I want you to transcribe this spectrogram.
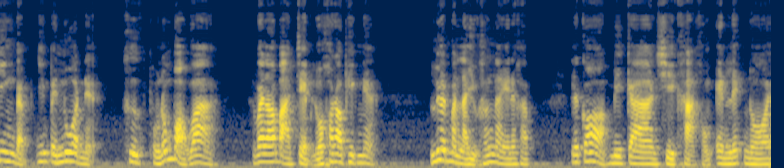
ยิ่งแบบยิ่งไปนวดเนี่ย คือผมต้องบอกว่าเวลาบาดเจ็บหรือว่าข้อเท้าพลิกเนี่ย เลือดมันไหลอยู่ข้างในนะครับ แล้วก็มีการฉีกขาดของเอ็นเล็กน้อย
